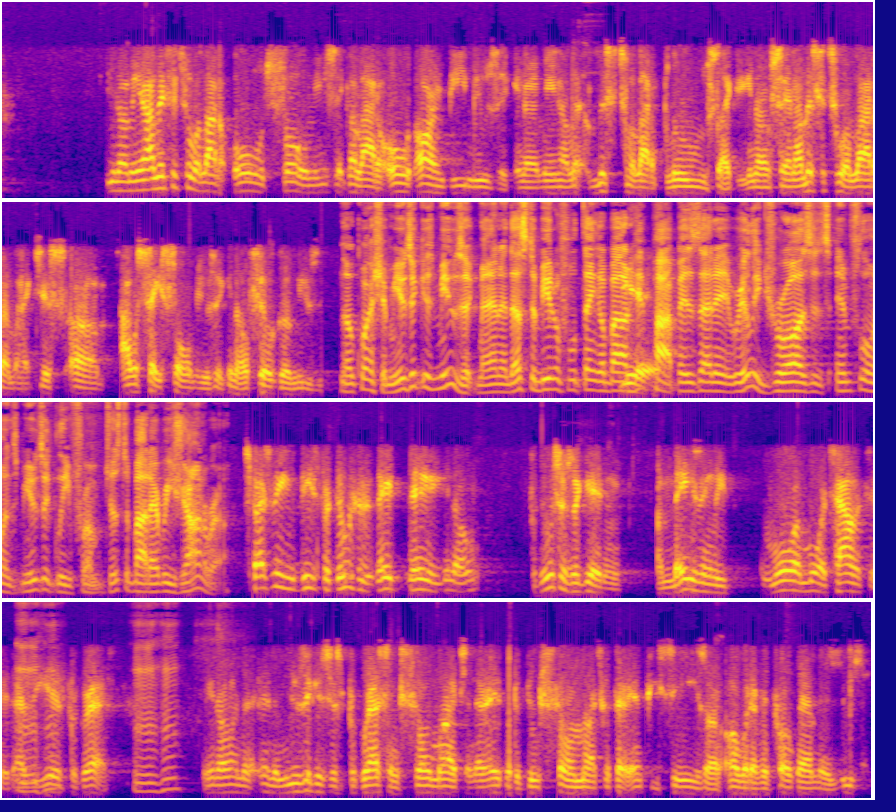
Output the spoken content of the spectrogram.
You know what I mean? I listen to a lot of old soul music, a lot of old R and B music. You know what I mean? I listen to a lot of blues, like you know what I'm saying. I listen to a lot of like just um, I would say soul music. You know, feel good music. No question. Music is music, man, and that's the beautiful thing about Yeah. hip hop is that it really draws its influence musically from just about every genre. especially these producers, they they you know, producers are getting amazingly more and more talented as the years progress. Mm-hmm. You know, and the and the music is just progressing so much, and they're able to do so much with their MPCs or or whatever program they're using.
